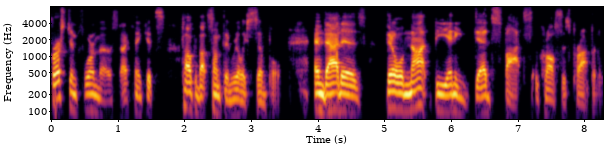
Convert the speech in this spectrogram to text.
First and foremost, I think it's talk about something really simple and that is there will not be any dead spots across this property.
